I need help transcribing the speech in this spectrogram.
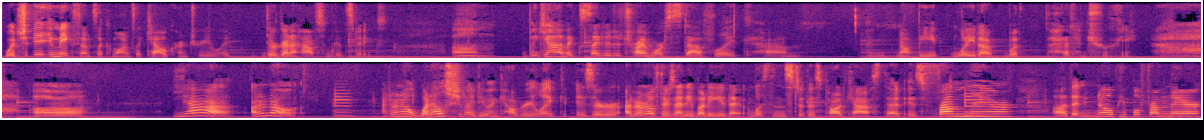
which it, it, makes sense. Like, come on, it's like cow country. Like, they're gonna have some good steaks. Um, but yeah, I'm excited to try more stuff. Like, um, and not be laid up with head injury. Uh, yeah, I don't know. I don't know what else should I do in Calgary. Like, is there? I don't know if there's anybody that listens to this podcast that is from there, uh, that know people from there.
